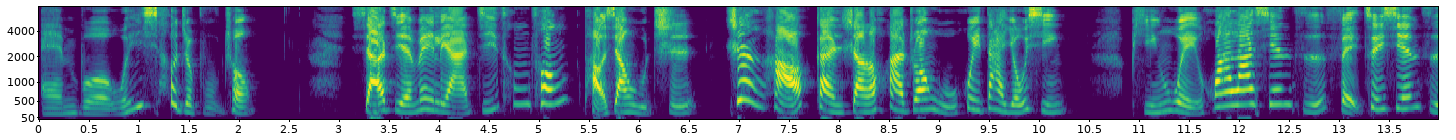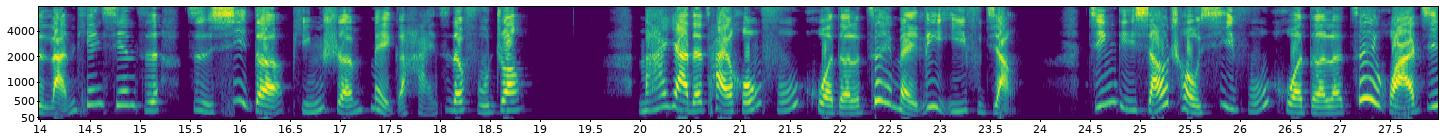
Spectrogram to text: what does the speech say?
”amber 微笑着补充。小姐妹俩急匆匆跑向舞池，正好赶上了化妆舞会大游行。评委花拉仙子、翡翠仙子、蓝天仙子仔细地评审每个孩子的服装。玛雅的彩虹服获得了最美丽衣服奖，金底小丑戏服获得了最滑稽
